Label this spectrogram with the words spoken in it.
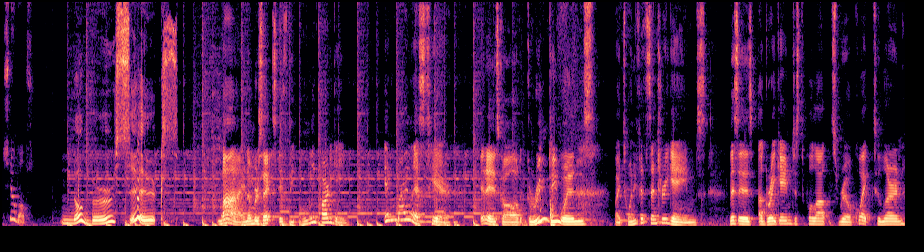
snowballs. Number six. My number six is the only party game in my list here. It is called Green Team Wins by 25th Century Games. This is a great game just to pull out. It's real quick to learn,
